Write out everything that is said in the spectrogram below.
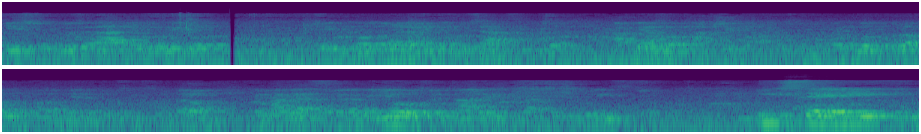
chiesto due serate, noi cioè, in modo veramente entusiastico abbiamo accettato. Insomma, per un doppio lavoro va bene così, però è una piazza meravigliosa, il mare è un piazza turistico. Il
